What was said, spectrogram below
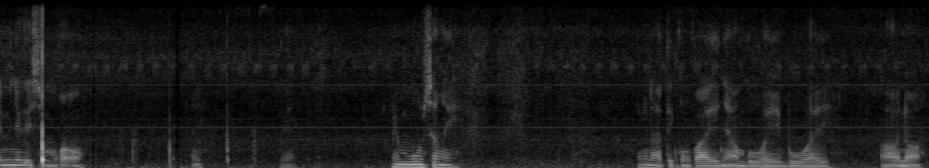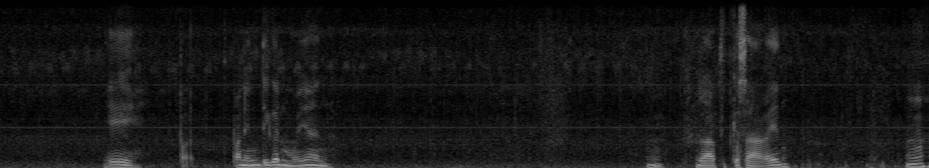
Yan niya guys yung mukha oh. May musang eh. Tingnan natin kung kaya niya ang buhay-buhay. Oh, ano? Eh, pa panindigan mo yan. Hmm. Lapit ka sa akin. Hmm?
